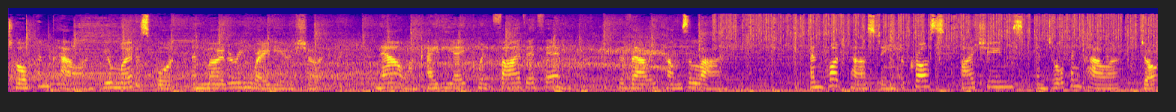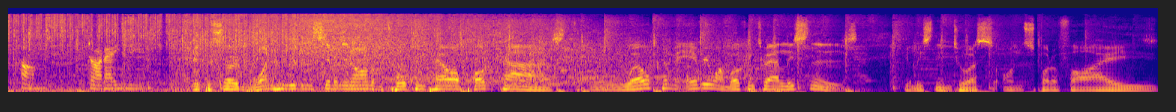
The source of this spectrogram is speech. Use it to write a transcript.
Talk and Power, your motorsport and motoring radio show. Now on 88.5 FM, The Valley Comes Alive. And podcasting across iTunes and talkandpower.com.au episode 179 of the Talk and Power podcast. Welcome, everyone. Welcome to our listeners. You're listening to us on Spotify,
